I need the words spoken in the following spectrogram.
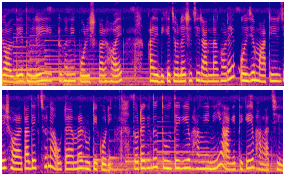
জল দিয়ে ধুলেই একটুখানি পরিষ্কার হয়। আর এদিকে চলে এসেছি রান্নাঘরে। ওই যে মাটির যে সরাটা দেখছ না, ওটায় আমরা রুটি করি। তো ওটা কিন্তু তুলতে গিয়ে ভাঙেনি, আগে থেকেই ভাঙা ছিল।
